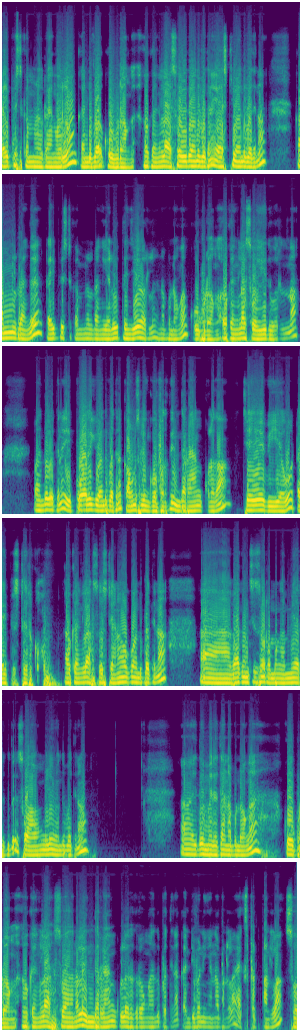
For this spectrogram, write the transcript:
டைப்பிஸ்ட் கம்யூனல் ரேங்க் வரலும். கண்டிப்பாக கூப்பிடுவாங்க. ஓகேங்களா ஸோ இது வந்து பார்த்தீங்கன்னா எஸ்டி வந்து பார்த்தீங்கன்னா communal rank typist communal rank எழுபத்தஞ்சு வரலும். என்ன பண்ணுவாங்க? கூப்பிடுவாங்க. ஓகேங்களா ஸோ இது வரலாம் வந்து பார்த்தீங்கன்னா இப்போதைக்கு வந்து பார்த்தீங்கன்னா கவுன்சிலிங் கூப்பிட்றது இந்த ரேங்க்குள்ளே தான் ஜேஏபிஏஓ டைப்பிஸ்ட் இருக்கும். ஓகேங்களா ஸோ ஸ்டெனோவுக்கு வந்து பார்த்தீங்கன்னா வேகன்சிஸும் ரொம்ப கம்மியாக இருக்குது. ஸோ அவங்களையும் வந்து பார்த்தீங்கன்னா இதேமாரி தான் என்ன பண்ணுவாங்க? கூப்பிடுவாங்க. ஓகேங்களா ஸோ அதனால் இந்த ரேங்க்குள்ளே இருக்கிறவங்க வந்து பார்த்தீங்கன்னா கண்டிப்பாக நீங்கள் என்ன பண்ணலாம்? எக்ஸ்பெக்ட் பண்ணலாம். ஸோ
